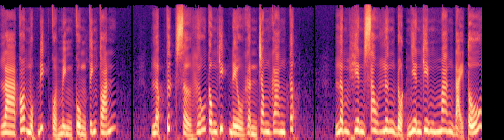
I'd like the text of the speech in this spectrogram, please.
Là có mục đích của mình cùng tính toán. Lập tức sở hữu công kích đều gần trong gang tấc. Lâm Hiên sau lưng đột nhiên kim mang đại tố.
